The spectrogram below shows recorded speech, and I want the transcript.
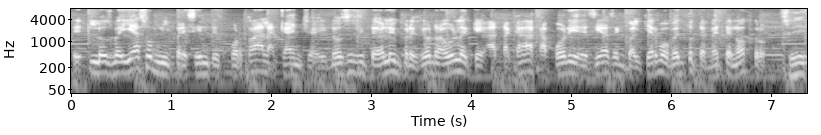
Eh, los veías omnipresentes por toda la cancha. Y no sé si te dio la impresión, Raúl, de que atacaba a Japón y decías en cualquier momento te meten otro. Sí,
